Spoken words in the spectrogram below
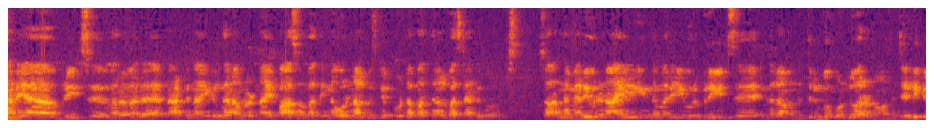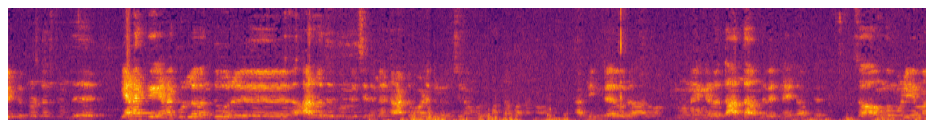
நிறைய பிரீட்ஸ் வர வர நாட்டு நாய்கள் தான் நம்மளோட நாய். பாசம் பார்த்தீங்கன்னா ஒரு நாள் பிஸ்கட் போட்டால் பத்து நாள் பஸ் ஸ்டாண்டுக்கு வரும் ஸோ அந்த மாதிரி ஒரு நாய் இந்த மாதிரி ஒரு பிரீட்ஸ் இதெல்லாம் வந்து திரும்ப கொண்டு வரணும். அந்த ஜல்லிக்கட்டு ப்ரொடெஸ்ட் வந்து எனக்கு எனக்குள்ள வந்து ஒரு ஆர்வத்தை தூண்டுச்சு. இந்த மாதிரி நாட்டு மாடுகள் வச்சு நம்ம ஒரு பண்ண பண்ணணும் அப்படிங்கிற ஒரு இன்னொன்று எங்களோட தாத்தா வந்து வெட்டினரி டாக்டர். ஸோ அவங்க மூலியமா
